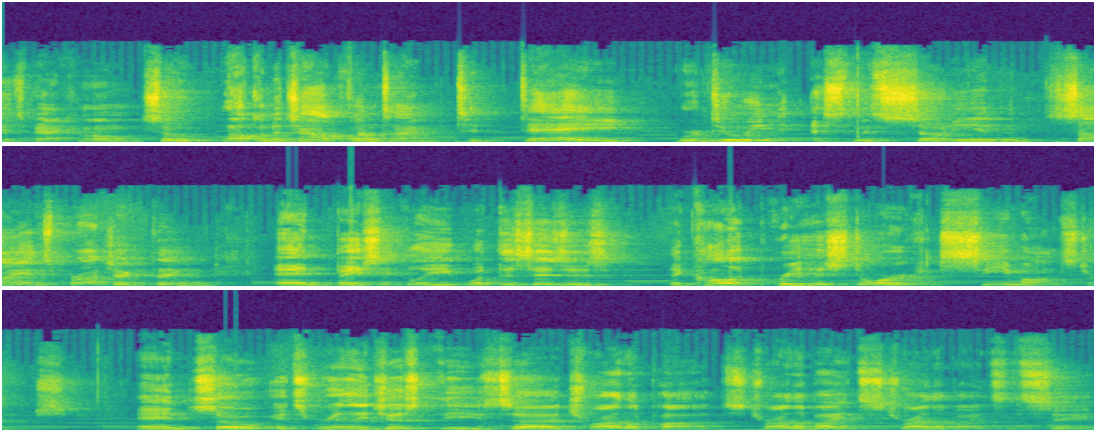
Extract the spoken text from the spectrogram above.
kids back home. So, welcome to Child Fun Time. Today, we're doing a Smithsonian science project thing. And basically, what this is, is they call it prehistoric sea monsters. And so, it's really just these uh, trilopods. Trilobites? Trilobites, let's see.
